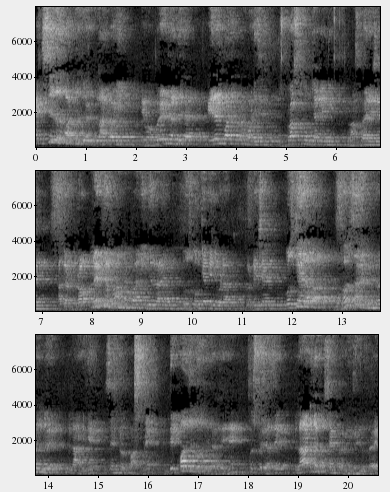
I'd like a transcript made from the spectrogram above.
एक्सीजन वाटर जो है प्लांट बॉडी इवापोरेट कर देता है एयर पार्टिकल बॉडी से इस प्रोसेस को क्या कहेंगे ट्रांसपायरेशन अगर ड्रॉपलेट के फॉर्म में पानी गिर रहा है तो उसको क्या कहेंगे बेटा रोटेशन उसके अलावा बहुत सारे मिनरल जो है प्लांट के सेंट्रल पार्ट में डिपॉजिट होते जाते हैं उस वजह से प्लांट का जो सेंटर रीजन होता है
